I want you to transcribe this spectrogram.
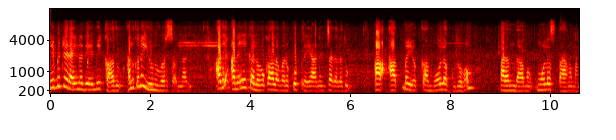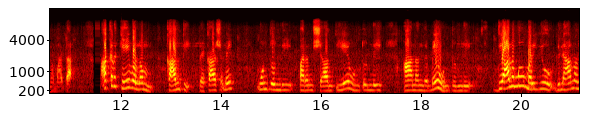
లిమిటెడ్ అయినదేమీ కాదు. అనుకునే యూనివర్స్ అన్నారు. అది అనేక లోకాల వరకు ప్రయాణించగలదు. ఆ ఆత్మ యొక్క మూల గృహం పరంధామం మూల స్థానం అన్నమాట. అక్కడ కేవలం కాంతి ప్రకాశమే ఉంటుంది పరం శాంతియే ఉంటుంది ఆనందమే ఉంటుంది. ధ్యానము మరియు జ్ఞానం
